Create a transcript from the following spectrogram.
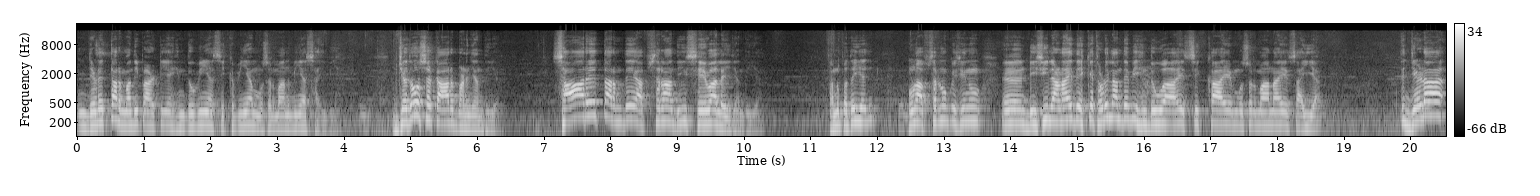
ਜਿਹੜੇ ਧਰਮਾਂ ਦੀ ਪਾਰਟੀ ਹੈ, ਹਿੰਦੂ ਵੀ ਆ ਸਿੱਖ ਵੀ ਆ ਮੁਸਲਮਾਨ ਵੀ ਆ ਈਸਾਈ ਵੀ ਆ ਜਦੋਂ ਸਰਕਾਰ ਬਣ ਜਾਂਦੀ ਆ ਸਾਰੇ ਧਰਮ ਦੇ ਅਫਸਰਾਂ ਦੀ ਸੇਵਾ ਲਈ ਜਾਂਦੀ ਆ ਤੁਹਾਨੂੰ ਪਤਾ ਹੀ ਆ ਜੀ। ਹੁਣ ਅਫਸਰ ਨੂੰ ਕਿਸੇ ਨੂੰ ਡੀਸੀ ਲਾਣਾ ਇਹ ਦੇਖ ਕੇ ਥੋੜੀ ਲਾਉਂਦੇ ਵੀ ਹਿੰਦੂ ਆ, ਇਹ ਸਿੱਖ ਆ, ਇਹ ਮੁਸਲਮਾਨ ਆ, ਇਹ ਈਸਾਈ ਆ। ਤੇ ਜਿਹੜਾ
